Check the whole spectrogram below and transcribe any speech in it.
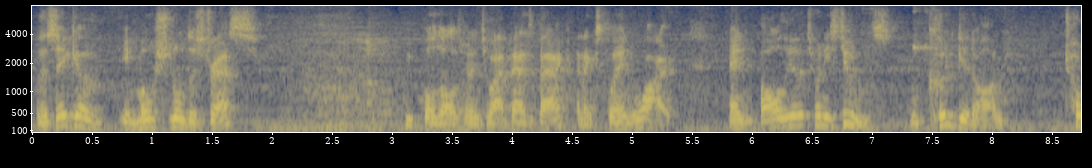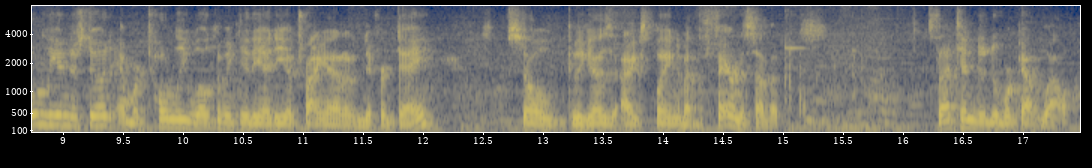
for the sake of emotional distress, we pulled all 22 iPads back and explained why. And all the other 20 students who could get on totally understood and were totally welcoming to the idea of trying it out on a different day. So, because I explained about the fairness of it. So that tended to work out well.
